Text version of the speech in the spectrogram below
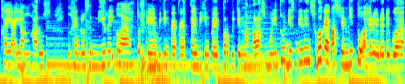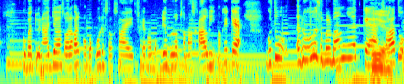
kayak yang harus menghandle sendiri lah. Terus kayak yang bikin PPT, bikin paper, bikin makalah semuanya tuh dia sendiri. Terus gue kayak kasihan gitu. Akhirnya yaudah deh gue gue bantuin aja. Soalnya kan kelompok gue udah selesai. Terus kayak kelompok dia belum sama sekali. Makanya kayak gue tuh aduh sebel banget kayak Iya. soalnya tuh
